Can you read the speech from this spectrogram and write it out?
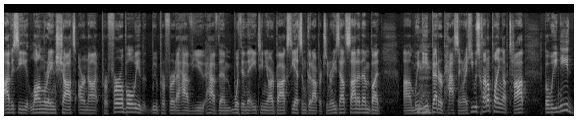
Obviously, long range shots are not preferable. We we prefer to have you have them within the 18 yard box. He had some good opportunities outside of them, but um, we need better passing. Right, he was kind of playing up top but we need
